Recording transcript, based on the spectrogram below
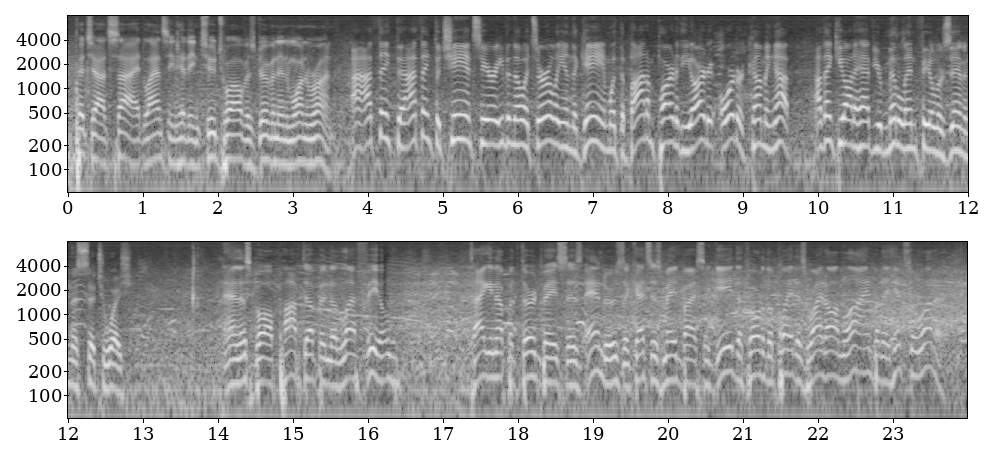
the pitch outside. Lansing hitting 212 is driven in one run. I think the I think the chance here, even though it's early in the game, with the bottom part of the order, coming up, I think you ought to have your middle infielders in in this situation. And this ball popped up into left field. Tagging up at third base is Andrews. The catch is made by Segui. The throw to the plate is right on line, but it hits the runner.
